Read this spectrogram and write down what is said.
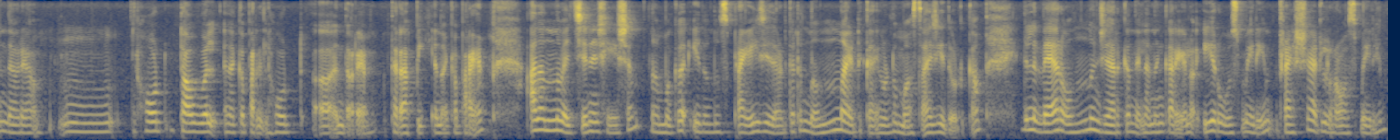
എന്താ പറയുക ഹോട്ട് ടവൽ എന്നൊക്കെ പറയില്ല ഹോട്ട് എന്താ പറയുക തെറാപ്പി എന്നൊക്കെ പറയാം. അതൊന്ന് വെച്ചതിന് ശേഷം നമുക്ക് ഇതൊന്ന് സ്പ്രേ ചെയ്തെടുത്തിട്ട് നന്നായിട്ട് കൈ കൊണ്ട് മസാജ് ചെയ്ത് കൊടുക്കാം. ഇതിൽ വേറെ ഒന്നും ചേർക്കുന്നില്ല. നിങ്ങൾക്കറിയാലോ ഈ റോസ്മേരിയും ഫ്രഷ് ആയിട്ടുള്ള റോസ്മേരിയും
